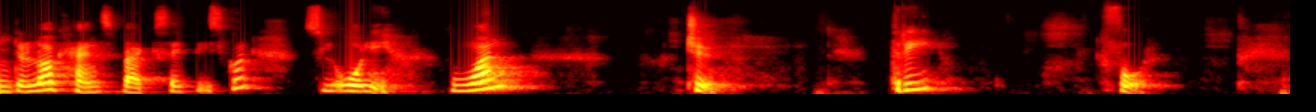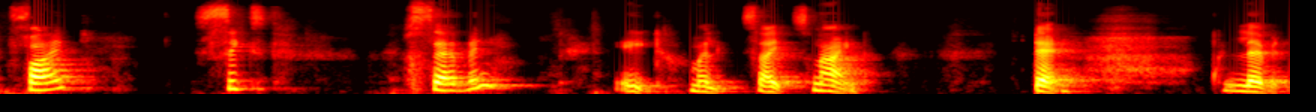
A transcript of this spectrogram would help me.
interlock hands back side తీసుకొని slowly one two three four five six seven eight మళ్ళీ size nine ten eleven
